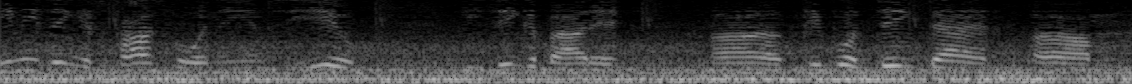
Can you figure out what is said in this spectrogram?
anything is possible in the MCU. You think about it. Uh, people think that um,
